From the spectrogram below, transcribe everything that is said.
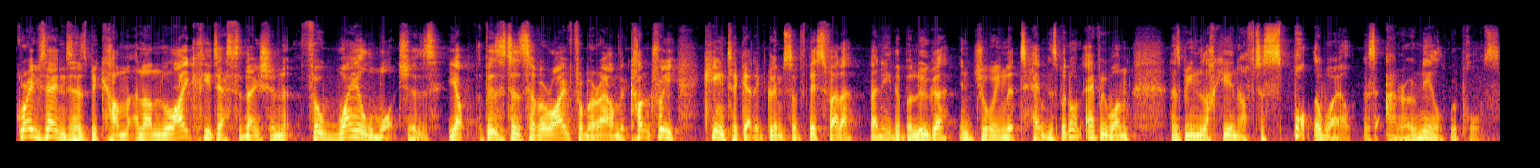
Gravesend has become an unlikely destination for whale watchers. Yep, the visitors have arrived from around the country, keen to get a glimpse of this fella, Benny the Beluga, enjoying the Thames. But not everyone has been lucky enough to spot the whale, as Anna O'Neill reports.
